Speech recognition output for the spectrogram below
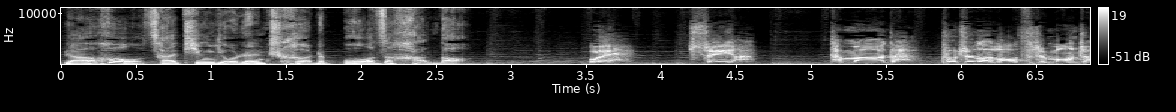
然后才听有人扯着脖子喊道：“喂，谁呀？他妈的，不知道老子正忙着，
